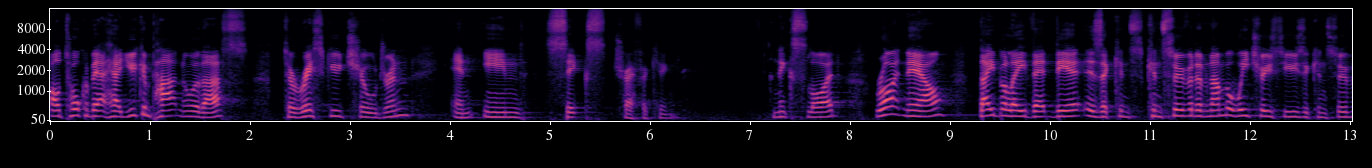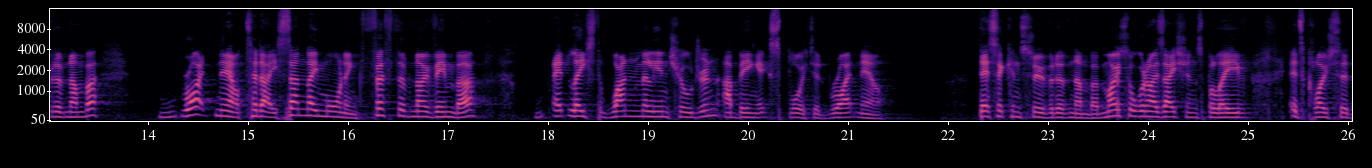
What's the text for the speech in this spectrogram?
I'll talk about how you can partner with us to rescue children and end sex trafficking. Next slide. Right now, they believe that there is a conservative number. We choose to use a conservative number. Right now, today, Sunday morning, 5th of November, at least 1 million children are being exploited right now. That's a conservative number. Most organisations believe it's closer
